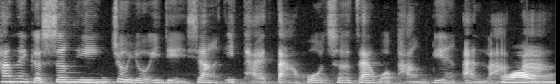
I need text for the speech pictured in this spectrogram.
他那个声音就有一点像一台大货车在我旁边按喇叭。哇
